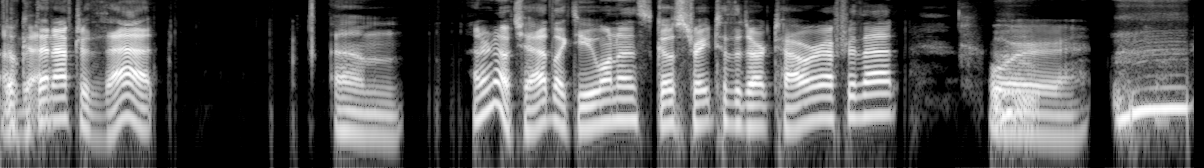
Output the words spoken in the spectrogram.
Um, Okay. but then after that um i don't know chad like do you want to go straight to the dark tower after that or Mm,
